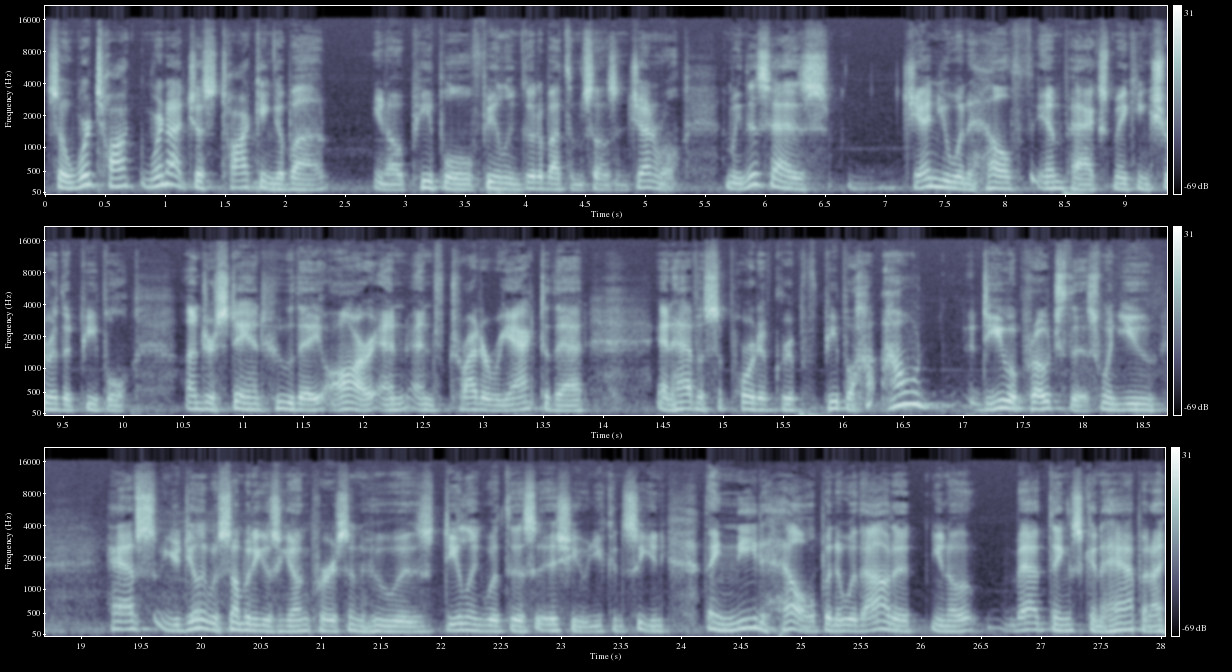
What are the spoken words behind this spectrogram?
So we're talk we're not just talking about you know people feeling good about themselves in general. I mean this has genuine health impacts, making sure that people understand who they are and, and try to react to that and have a supportive group of people. How, how do you approach this when you have you're dealing with somebody who's a young person who is dealing with this issue and you can see they need help and without it you know bad things can happen. I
